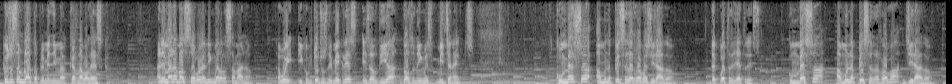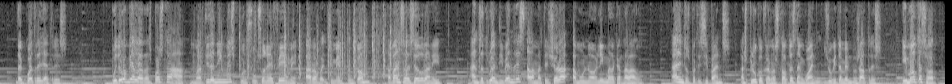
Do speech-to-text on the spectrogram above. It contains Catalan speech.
Què us ha semblat el primer enigma carnavalesc? Anem ara amb el segon enigma de la setmana. Avui, i com tots els dimecres, és el dia dels enigmes mitjanets. Conversa amb una peça de roba girada, de quatre lletres. Conversa amb una peça de roba girada, de quatre lletres. Podeu enviar la resposta a martidenigmes.solsonfm.gmail.com abans de les 10 de la nit. Ens trobem divendres a la mateixa hora amb un nou enigma de carnaval. Ànims als participants. Espero que el Carnestoltes d'enguany jugui també amb nosaltres. I molta sort!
